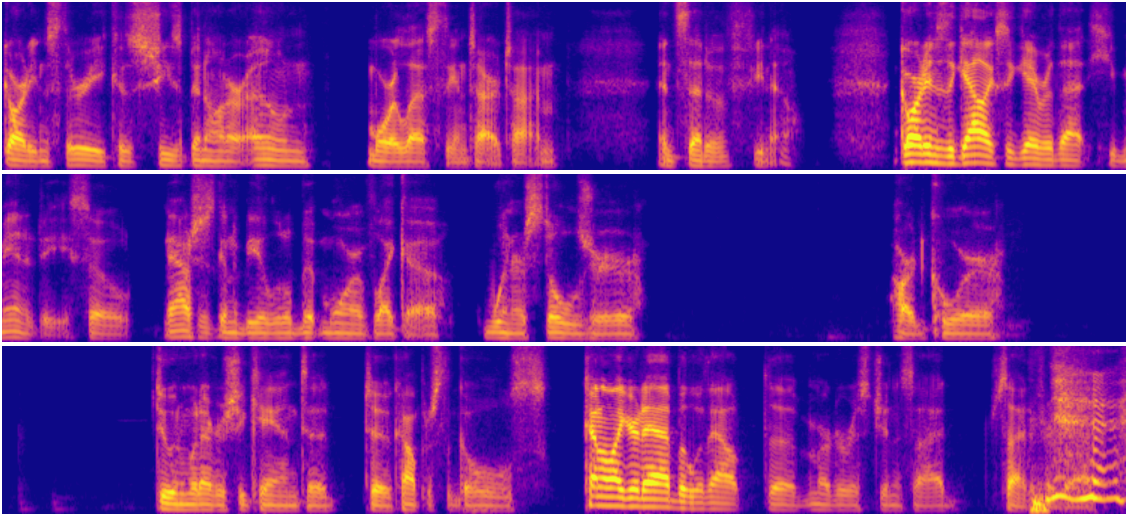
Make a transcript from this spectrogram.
Guardians Three because she's been on her own more or less the entire time, instead of you know Guardians of the Galaxy gave her that humanity. So now she's going to be a little bit more of like a Winter Soldier, hardcore, doing whatever she can to to accomplish the goals. Kind of like her dad, but without the murderous genocide side of her dad.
